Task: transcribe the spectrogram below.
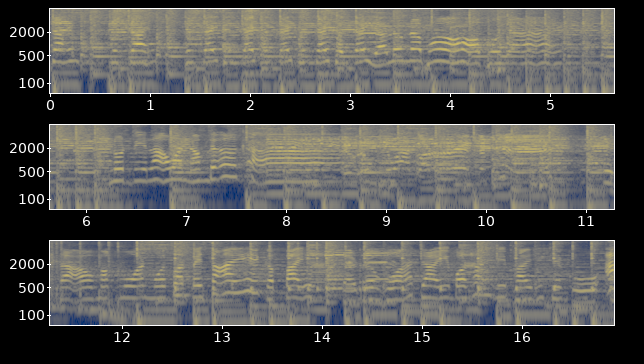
เตยถึกใจถึกใจถึกใจถึกใจถึกใจถึกใจใจอย่าลืมนะพ่อผู้ใหญ่นดวีลาวันนำเด้อค่ะเรื่องรุ่งที่ว่าก็เล่นนแค่ผู้สาวมักมวนมัวซ้อนไปใส่กับไป แต่เรื่องหัวใจบ่ทันมีไผเคียงคู่อะ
